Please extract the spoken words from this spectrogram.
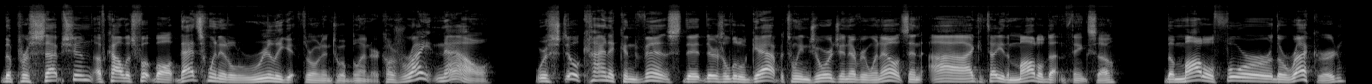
the perception of college football, that's when it'll really get thrown into a blender. Because right now, we're still kind of convinced that there's a little gap between Georgia and everyone else. And I, I can tell you the model doesn't think so. The model for the record,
